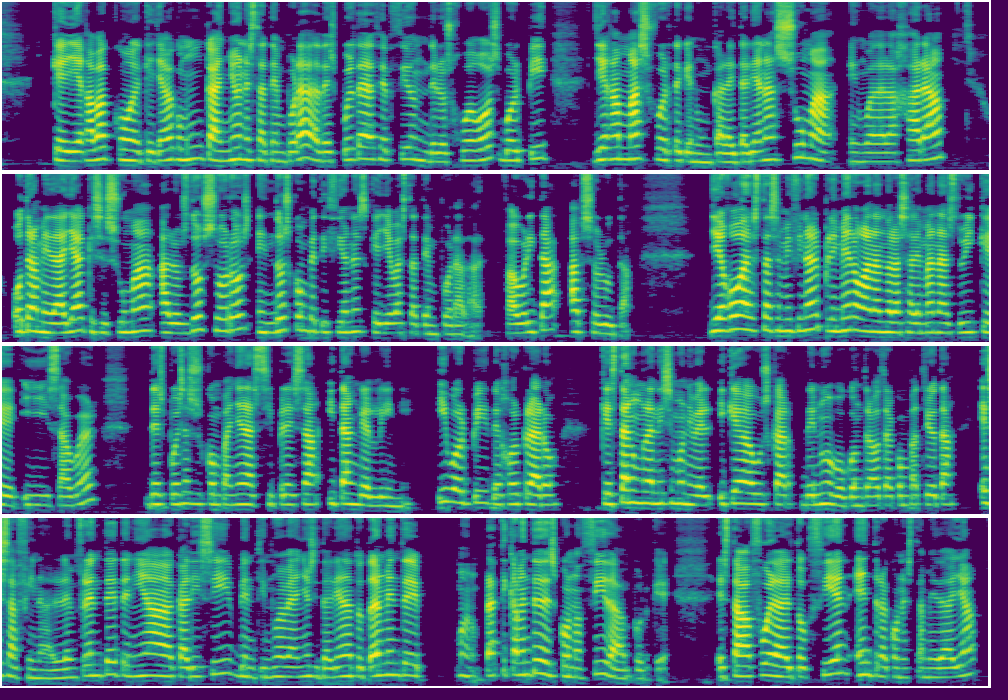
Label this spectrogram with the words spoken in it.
que, llegaba que llega como un cañón esta temporada. Después de la decepción de los Juegos, Volpi llega más fuerte que nunca. La italiana suma en Guadalajara otra medalla que se suma a los dos oros en dos competiciones que lleva esta temporada. Favorita absoluta. Llegó a esta semifinal primero ganando las alemanas Duike y Sauer, después a sus compañeras Cipresa y Tangerlini. Y Volpi dejó claro que está en un grandísimo nivel y que va a buscar de nuevo contra otra compatriota esa final. Enfrente tenía Calisi, 29 años, italiana totalmente, bueno, prácticamente desconocida porque estaba fuera del top 100, entra con esta medalla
